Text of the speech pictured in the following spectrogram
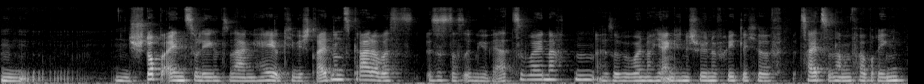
einen Stopp einzulegen und zu sagen, hey, okay, wir streiten uns gerade, aber ist, ist es das irgendwie wert zu Weihnachten? Also wir wollen doch hier eigentlich eine schöne, friedliche Zeit zusammen verbringen.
